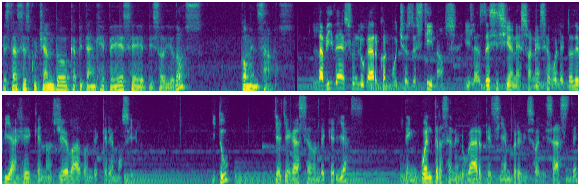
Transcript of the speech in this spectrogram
Estás escuchando Capitán GPS episodio 2. Comenzamos. La vida es un lugar con muchos destinos y las decisiones son ese boleto de viaje que nos lleva a donde queremos ir. ¿Y tú? ¿Ya llegaste a donde querías? ¿Te encuentras en el lugar que siempre visualizaste?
